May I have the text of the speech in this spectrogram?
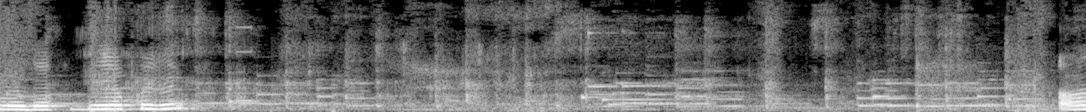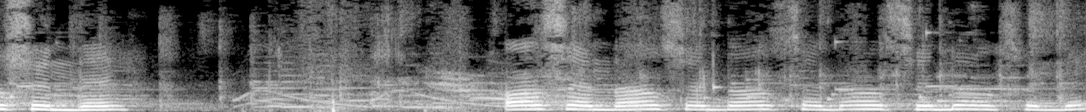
Böyle ne yaparım? Al sen de. Al sen de, al sen de, al sen de, al sen de, al sen de.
